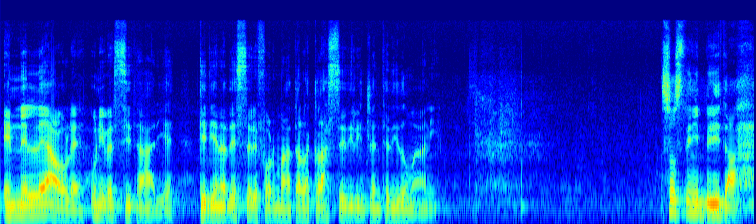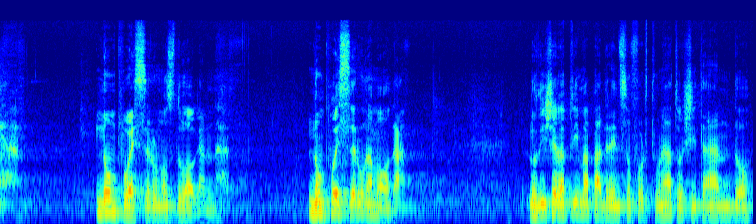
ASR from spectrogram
è nelle aule universitarie che viene ad essere formata la classe dirigente di domani. Sostenibilità non può essere uno slogan, non può essere una moda. Lo diceva prima padre Enzo Fortunato citando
